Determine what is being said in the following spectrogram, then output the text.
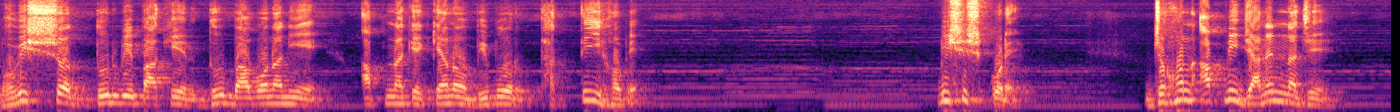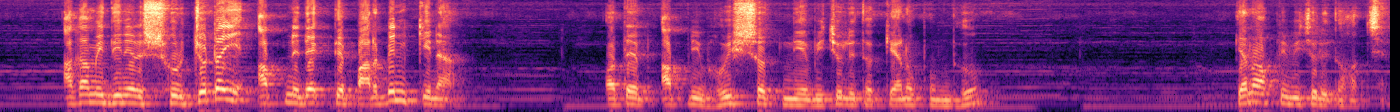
ভবিষ্যৎ দুর্বিপাকের দুর্ভাবনা নিয়ে আপনাকে কেন বিবর থাকতেই হবে? বিশেষ করে যখন আপনি জানেন না যে আগামী দিনের সূর্যটাই আপনি দেখতে পারবেন কিনা, অতএব আপনি ভবিষ্যৎ নিয়ে বিচলিত কেন বন্ধু? কেন আপনি বিচলিত হচ্ছেন?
